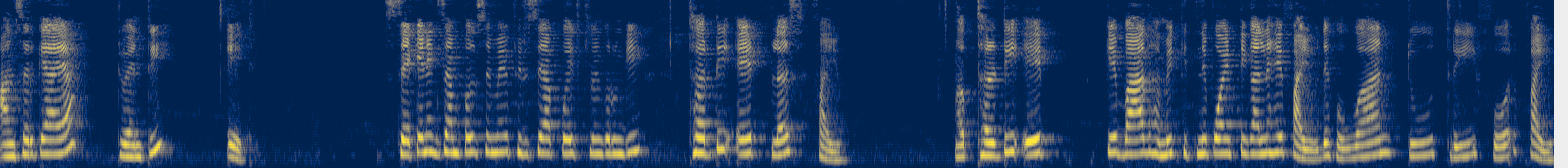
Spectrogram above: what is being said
answer क्या आया? ट्वेंटी एट। सेकेंड एग्ज़ाम्पल से मैं फिर से आपको एक्सप्लेन करूँगी। Thirty eight plus five. अब थर्टी एट के बाद हमें कितने पॉइंट निकालने हैं? फाइव देखो one two three four five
